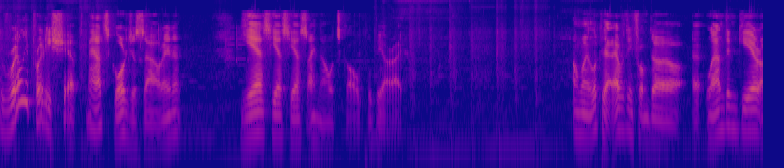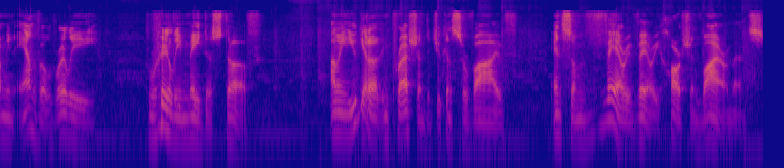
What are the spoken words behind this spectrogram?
Really pretty ship. Man, that's gorgeous out, ain't it? Yes, yes, yes, I know it's cold. We'll be alright. I mean, look at that. Everything from the uh, landing gear. I mean, Anvil really really made this stuff. I mean, you get an impression that you can survive in some very, very harsh environments.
